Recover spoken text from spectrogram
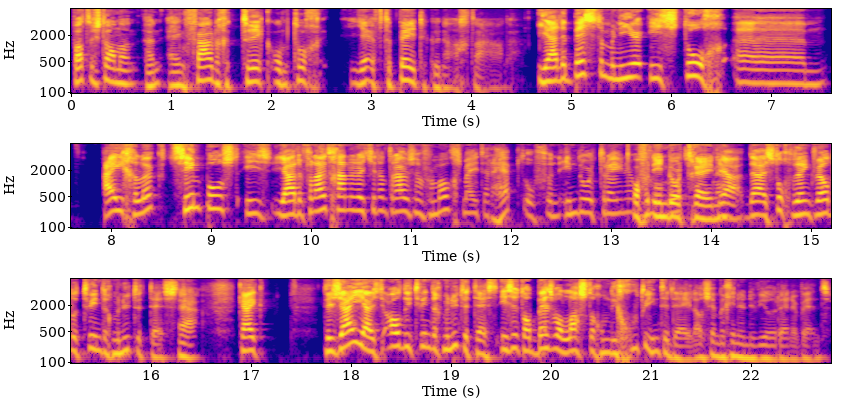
wat is dan een, een eenvoudige trick om toch je FTP te kunnen achterhalen? Ja, de beste manier is toch ehm, eigenlijk het simpelst is ja ervan uitgaande dat je dan trouwens een vermogensmeter hebt of een indoor trainer. Of een indoor trainer. Ja, daar is toch denk ik wel de 20 minuten test. Ja, Kijk, er zijn juist al die 20 minuten test is het al best wel lastig om die goed in te delen als je een beginnende wielrenner bent.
